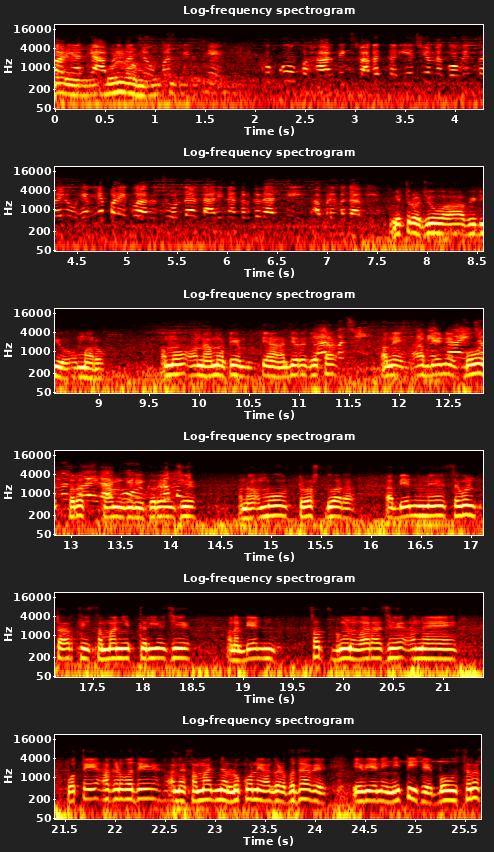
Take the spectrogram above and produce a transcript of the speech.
કે આગેવાન જે ઉપસ્થિત છે. ખૂબ ખૂબ હાર્દિક સ્વાગત કરીએ છીએ અમે ગોવિંદભાઈનું. એમને પણ એકવાર જોરદાર તારીના કડકડાટથી આપણે બતાવીએ. મિત્રો જુઓ આ વીડિયો અમારો. અમો અને અમો ટીમ ત્યાં હાજર જ હતા અને આ બેને બહુ સરસ કામગીરી કરેલ છે. અને અમો ટ્રસ્ટ દ્વારા આ બેનને સેવન સ્ટારથી સન્માનિત કરીએ છીએ. અને બેન સદગુણવાળા છે અને પોતે આગળ વધે અને સમાજના લોકોને આગળ વધાવે એવી એની નીતિ છે. બહુ સરસ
